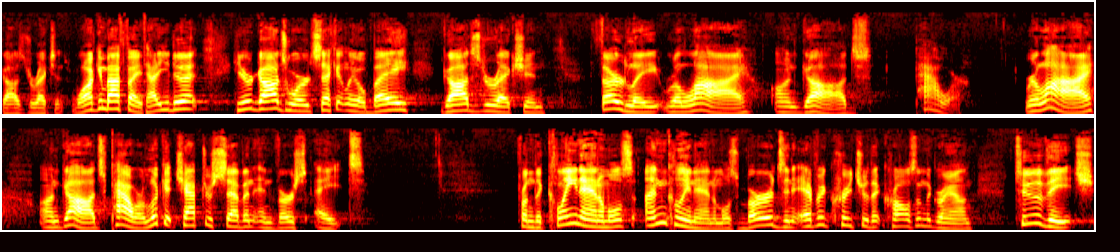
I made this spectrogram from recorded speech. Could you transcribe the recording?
God's directions. Walking by faith, how do you do it? Hear God's word. Secondly, obey God's direction. Thirdly, rely on God's power. Rely on God's power. Look at chapter 7 and verse 8. From the clean animals, unclean animals, birds, and every creature that crawls on the ground, two of each,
